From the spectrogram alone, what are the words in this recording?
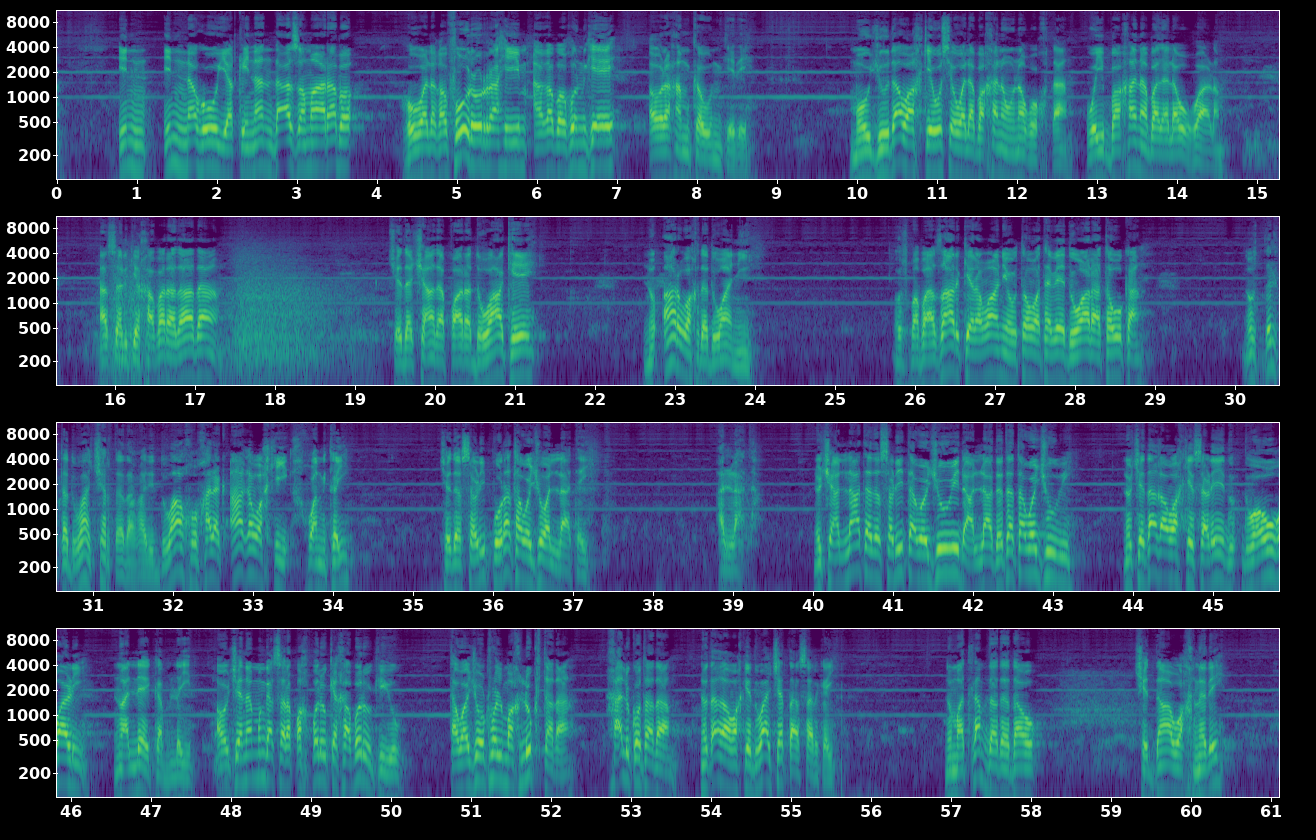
ان انه یقینا دا زما رب هو الغفور الرحیم هغه بخونکی او رحم کوونکی دی موجوده وخت کې اوس وله بخنه ونه غوښته وی بخنه به دله وغواړم اصل کې خبره دا ده چې د چا دپاره دعا کې نو هر وخت د دعا نی اوس په بازار کې روان یو ته ورته وی دعا راته وکړه نو دلته دعا چرته دغه دی دعا خو خلک هغه وخت کې خوند کوي چې د سړي پوره توجه الله ته الله ته نو چې الله ته د سړي توجه وي د الله ده ته توجه وي نو چې دغه وخت کې سړی دعا وغواړي نو الله یې قبلوي او چې نه موږ سره په خپلو کې خبرو کې یو توجه ټول مخلوق ته ده خلکو ته ده نو دغه وخت کې دعا چېرته اثر کوي نو مطلب دا ده دا چې دا وخت نه دی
